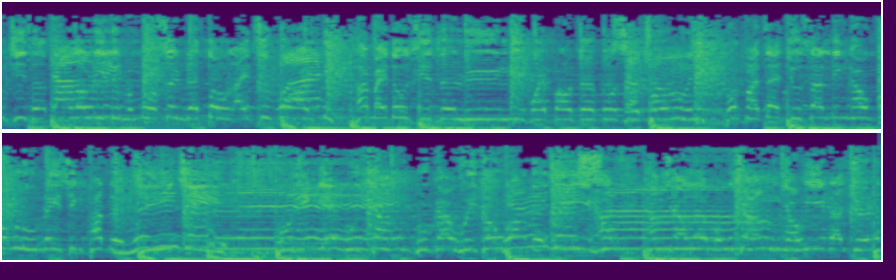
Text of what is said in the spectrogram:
拥挤的大楼里，你们陌生人都来自外地，他埋头写着履历，怀抱着多少憧憬。往返在九三零号公路，内心盼着奇迹，不听也不想，不敢回头望的遗憾，扛下了梦想，要毅然决然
